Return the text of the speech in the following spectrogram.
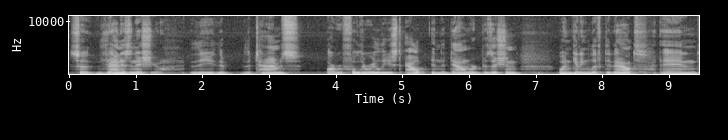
So that is an issue. The, the, the tabs are fully released out in the downward position when getting lifted out, and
